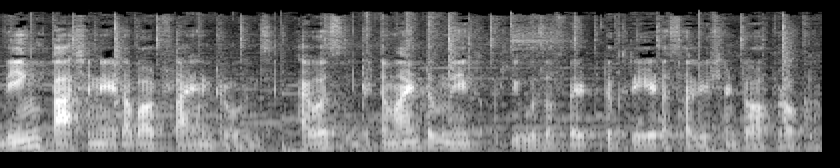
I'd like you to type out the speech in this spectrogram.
Being passionate about flying drones, I was determined to make use of it to create a solution to our problem.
